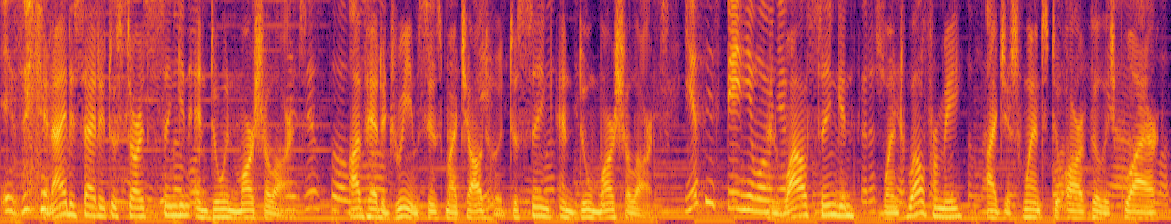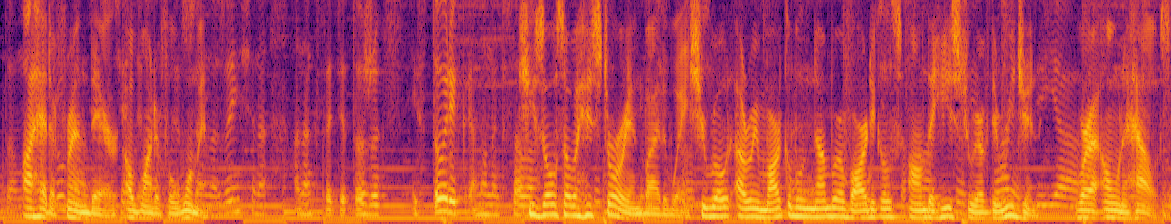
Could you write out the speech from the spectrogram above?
and I decided to start singing and doing martial arts. I've had a dream since my childhood to sing and do martial arts. And while singing went well for me, I just went to our village choir. I had a friend there, a wonderful woman. She's also a historian, by the way. She wrote a remarkable number of articles on the history of the region, where I own a house.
